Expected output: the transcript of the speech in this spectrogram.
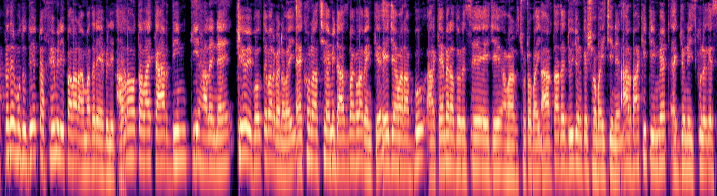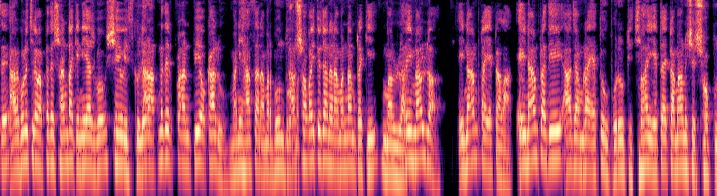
আপনাদের মতো দুই একটা ফ্যামিলি পালার আমাদের এবিলিটি আল্লাহ তালা কার দিন কি হালে নেয় কেউই বলতে পারবে না ভাই। এখন আছি আমি ডাচ বাংলা ব্যাংকে এই যে আমার আব্বু আর ক্যামেরা ধরেছে এই যে আমার ছোট ভাই। আর তাদের দুইজনকে সবাই চিনেন। আর বাকি টিমমেট একজন স্কুলে গেছে। আর বলেছিলাম আপনাদের সান্ডাকে নিয়ে আসব সেও স্কুলে। আর আপনাদের প্রাণ প্রিয় কালু মানে হাসান আমার বন্ধু। আর সবাই তো জানেন আমার নামটা কি? মাল্লা এই মাল্লা এই নামটাই একটা লাভ। এই নামটা দিয়ে আজ আমরা এত উপরে উঠেছি। ভাই এটা একটা মানুষের স্বপ্ন।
